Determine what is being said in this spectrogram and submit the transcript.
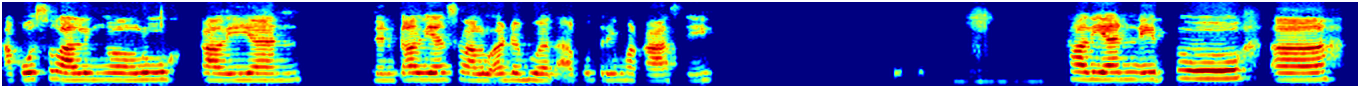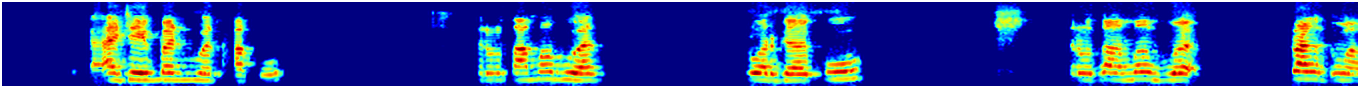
Aku selalu ngeluh kalian, dan kalian selalu ada buat aku. Terima kasih. Kalian itu uh, keajaiban buat aku terutama buat keluargaku terutama buat orang tua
